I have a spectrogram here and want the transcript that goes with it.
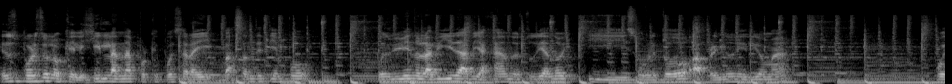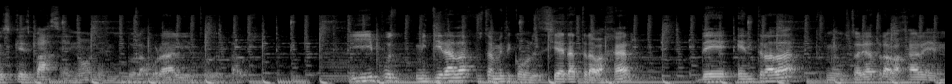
Eso es por eso lo que elegí Irlanda, porque puedes estar ahí bastante tiempo, pues viviendo la vida, viajando, estudiando y sobre todo aprendiendo un idioma, pues que es base, ¿no? En el mundo laboral y en todos lados. Y pues mi tirada, justamente como les decía, era trabajar. De entrada, pues me gustaría trabajar en,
